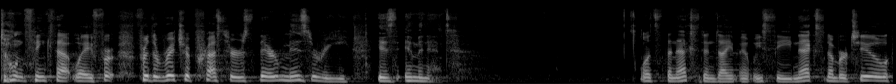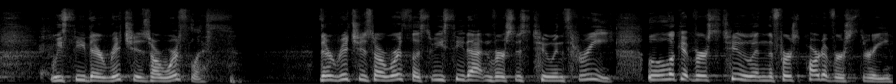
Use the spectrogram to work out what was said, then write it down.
Don't think that way. For, for the rich oppressors, their misery is imminent. What's the next indictment we see? Next, number two, we see their riches are worthless. Their riches are worthless. We see that in verses two and three. Look at verse two and the first part of verse three.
